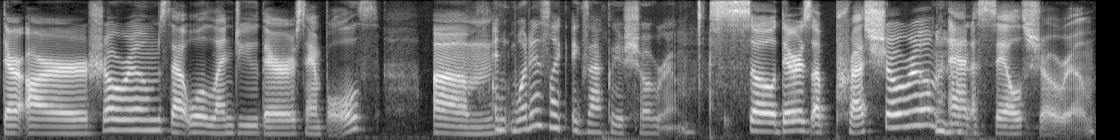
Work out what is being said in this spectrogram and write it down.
there are showrooms that will lend you their samples. Um, And what is like exactly a showroom? so there's a press showroom and a sales showroom.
